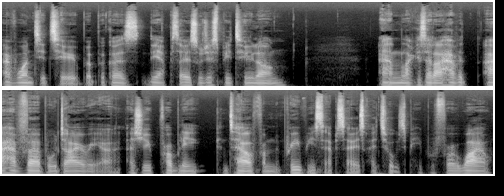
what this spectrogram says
I've wanted to, but because the episodes will just be too long. And like I said, I have a, I have verbal diarrhea, as you probably can tell from the previous episodes. I talk to people for a while.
